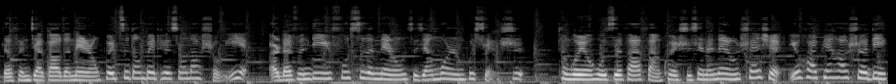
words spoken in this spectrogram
得分较高的内容会自动被推送到首页，而得分低于负四的内容则将默认不显示。通过用户自发反馈实现的内容筛选、优化偏好设定。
